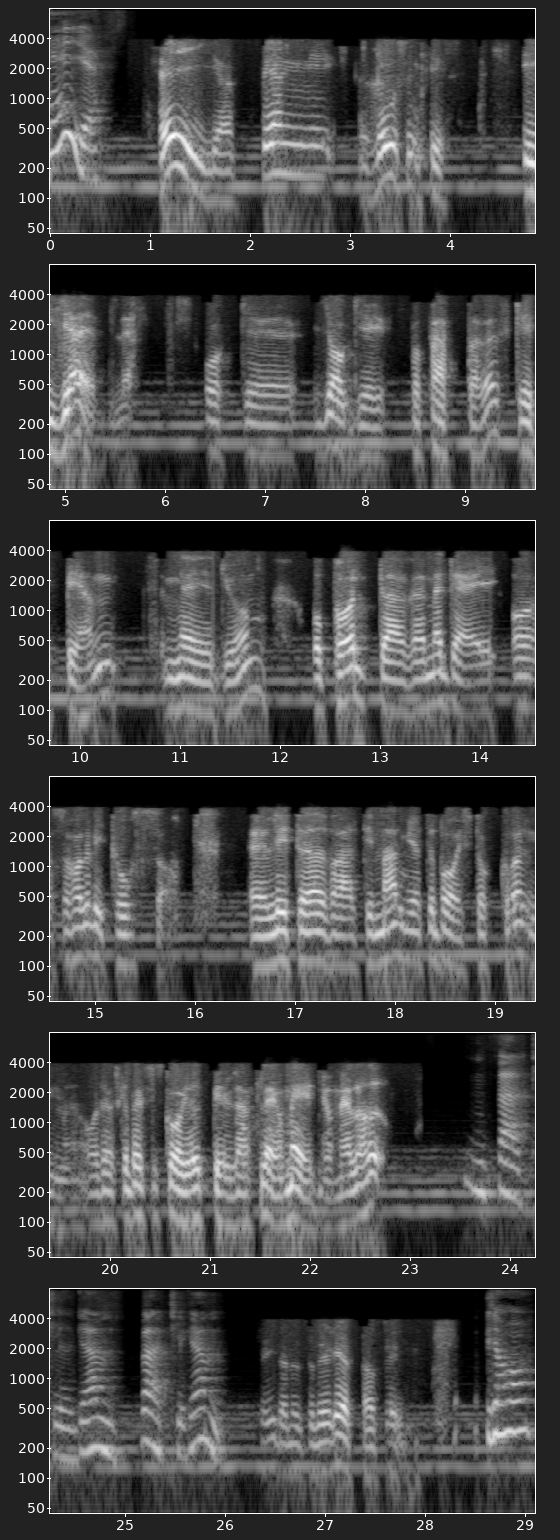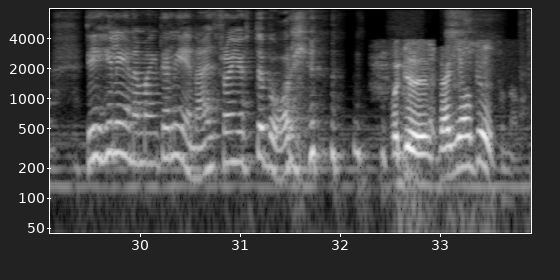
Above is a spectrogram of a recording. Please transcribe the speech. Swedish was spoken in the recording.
Hej! Hej! Benny Rosenqvist i Gävle. Och eh, jag är författare, skribent, medium och poddare med dig. Och så håller vi kurser. Eh, lite överallt i Malmö, Göteborg, Stockholm. Och det ska bli så skoj att utbilda fler medium, eller hur? Verkligen, verkligen. Sida nu så det är rätt person. Ja, det är Helena Magdalena från Göteborg. Och du, vad gör du för något?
